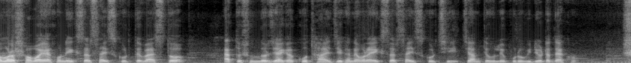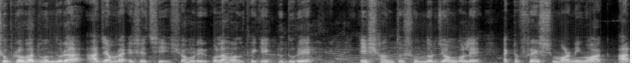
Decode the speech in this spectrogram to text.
আমরা সবাই এখন এক্সারসাইজ করতে ব্যস্ত। এত সুন্দর জায়গা কোথায়? যেখানে আমরা এক্সারসাইজ করছি জানতে হলে পুরো ভিডিওটা দেখো। সুপ্রভাত বন্ধুরা আজ আমরা এসেছি শহরের কোলাহল থেকে একটু দূরে এই শান্ত সুন্দর জঙ্গলে একটা ফ্রেশ মর্নিং ওয়াক আর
